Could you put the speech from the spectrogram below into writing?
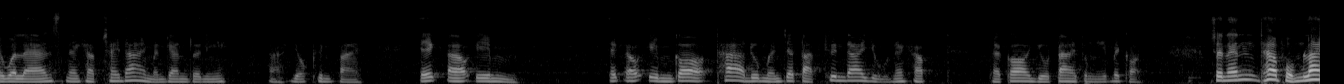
Avalanche นะครับ ใช้ได้เหมือนกันตัวนี้ยกขึ้นไป XLM XLM ก็ถ้าดูเหมือนจะตัดขึ้นได้อยู่นะครับ แต่ก็อยู่ใต้ตรงนี้ไปก่อน ฉะนั้นถ้าผมไล่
